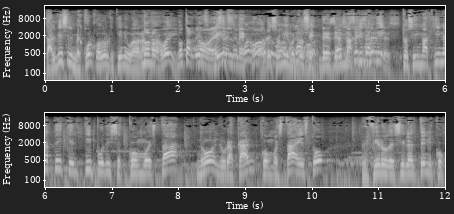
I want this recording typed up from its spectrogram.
tal vez el mejor jugador que tiene Guadalajara No, no, hoy. no tal vez, No, es, es el mejor. Por eso mismo, entonces, Desde hace seis imagínate, meses. entonces imagínate que el tipo dice, como está, ¿no? El huracán, como está esto, prefiero decirle al técnico,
